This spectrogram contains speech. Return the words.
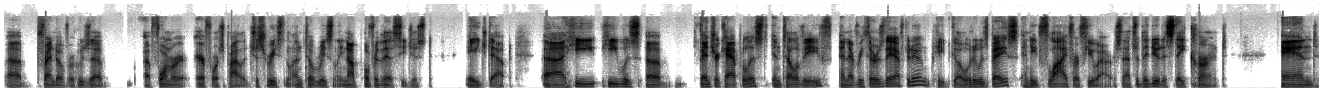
a friend over who's a, a former Air Force pilot, just recently until recently, not over this. He just aged out. Uh, he he was a venture capitalist in Tel Aviv, and every Thursday afternoon he'd go to his base and he'd fly for a few hours. And that's what they do to stay current. And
